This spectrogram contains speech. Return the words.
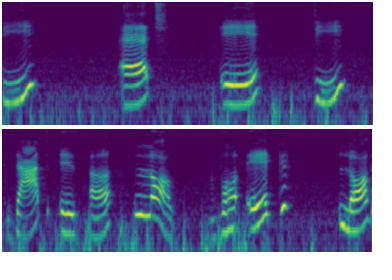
T H A T that is a log वह एक लॉग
